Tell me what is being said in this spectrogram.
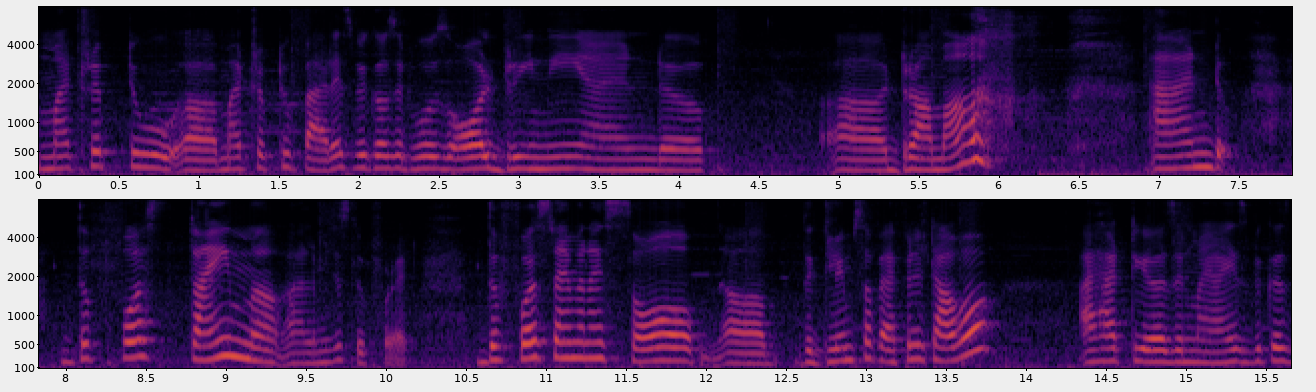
my trip to uh, my trip to Paris because it was all dreamy and uh, uh, drama. and the first time, uh, uh, let me just look for it. The first time when I saw uh, the glimpse of Eiffel Tower, I had tears in my eyes because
